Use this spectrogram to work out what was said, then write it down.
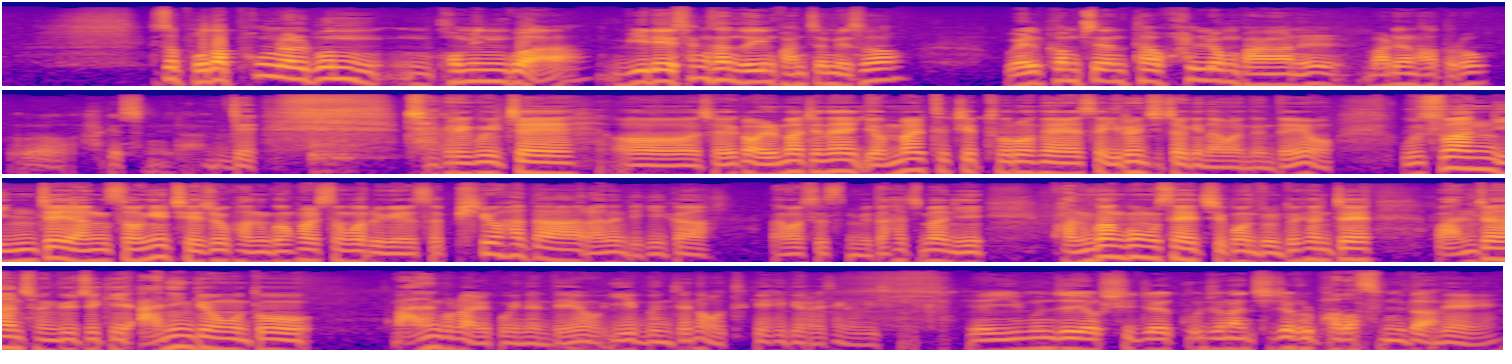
그래서 보다 폭넓은 고민과 미래 생산적인 관점에서 웰컴 센터 활용 방안을 마련하도록 어, 하겠습니다. 네. 자, 그리고 이제 어, 저희가 얼마 전에 연말 특집 토론회에서 이런 지적이 나왔는데요. 우수한 인재 양성이 제주 관광 활성화를 위해서 필요하다라는 얘기가 나왔었습니다. 하지만 이 관광공사의 직원들도 현재 완전한 정규직이 아닌 경우도 많은 걸로 알고 있는데요. 이 문제는 어떻게 해결할 생각이십니까? 예, 이 문제 역시 이제 꾸준한 지적을 받았습니다. 네.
